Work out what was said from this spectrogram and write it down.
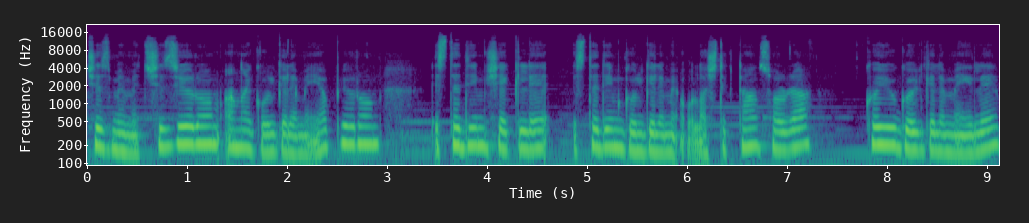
Çizmemi çiziyorum, ana gölgeleme yapıyorum. İstediğim şekilde, istediğim gölgeleme ulaştıktan sonra koyu gölgeleme ile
